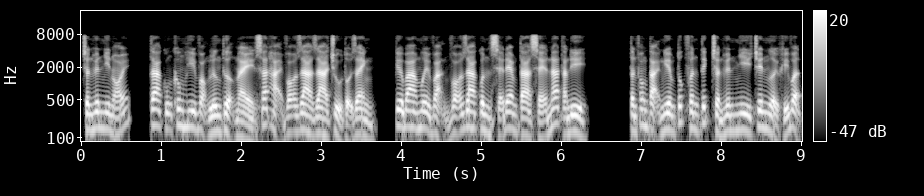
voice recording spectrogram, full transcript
Trần huyên nhi nói ta cũng không hy vọng lương thượng này sát hại võ gia gia chủ tội danh, kia ba mươi vạn võ gia quân sẽ đem ta xé nát tan đi. Tần phong tại nghiêm túc phân tích trần huyên nhi trên người khí vận,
